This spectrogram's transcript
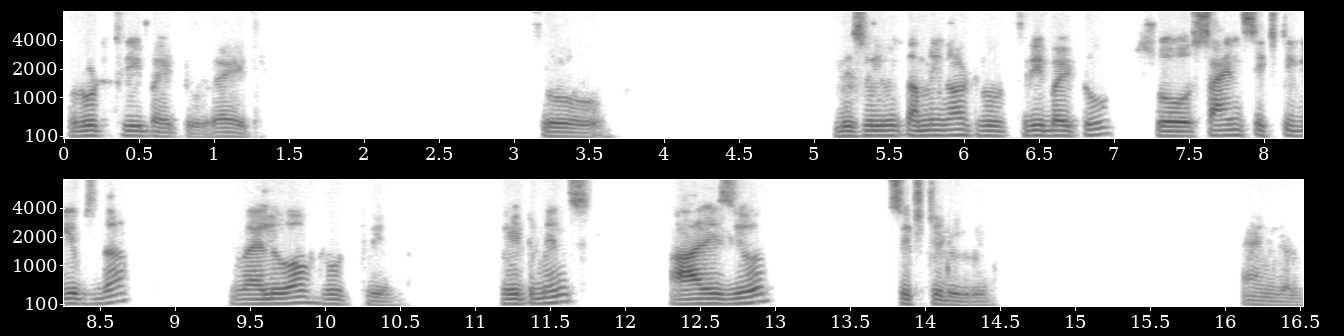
root 3 by 2, right? So this will be coming out root 3 by 2. So sine 60 gives the value of root 3. It means R is your 60 degree angle.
